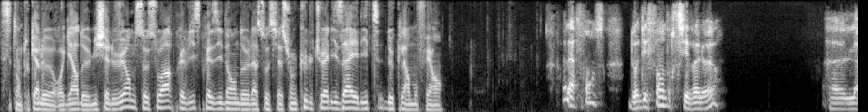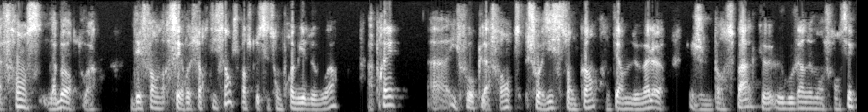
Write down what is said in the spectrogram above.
C'est en tout cas le regard de Michel Wurm ce soir, vice-président de l'association culturelle israélite de Clermont-Ferrand. La France doit défendre ses valeurs euh, la France, d'abord, doit défendre ses ressortissants. Je pense que c'est son premier devoir. Après, euh, il faut que la France choisisse son camp en termes de valeurs. Je ne pense pas que le gouvernement français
